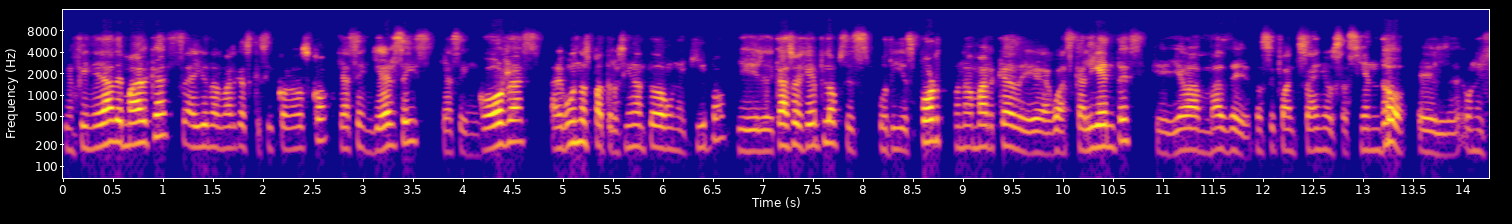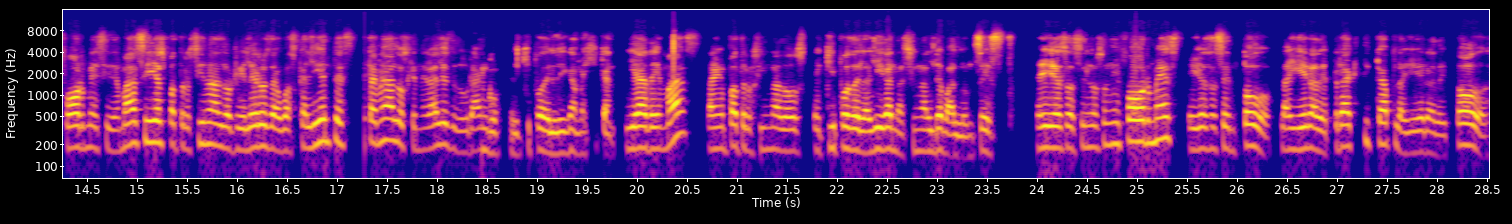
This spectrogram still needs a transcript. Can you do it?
infinidad de marcas, hay unas marcas que sí conozco que hacen jerseys, que hacen gorras, algunos patrocinan todo un equipo y el caso de ejemplo pues, es Udi Sport, una marca de Aguascalientes que lleva más de no sé cuántos años haciendo el uniformes y demás y ellos patrocinan a los rieleros de Aguascalientes, también a los generales de Durango, el equipo de Liga Mexicana y además también patrocina dos equipos de la Liga Nacional de Baloncesto. Ellos hacen los uniformes, ellos hacen todo, playera de práctica, playera de todo,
